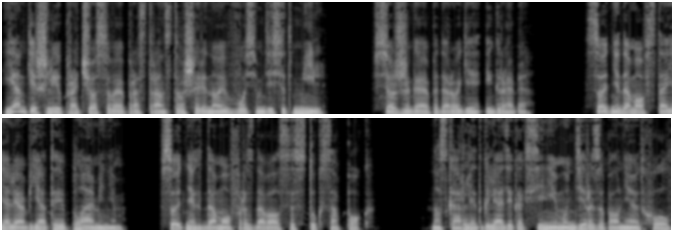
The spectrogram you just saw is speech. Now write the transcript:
Янки шли, прочесывая пространство шириной в 80 миль, все сжигая по дороге и грабя. Сотни домов стояли объятые пламенем, в сотнях домов раздавался стук сапог. Но Скарлетт, глядя, как синие мундиры заполняют холл,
